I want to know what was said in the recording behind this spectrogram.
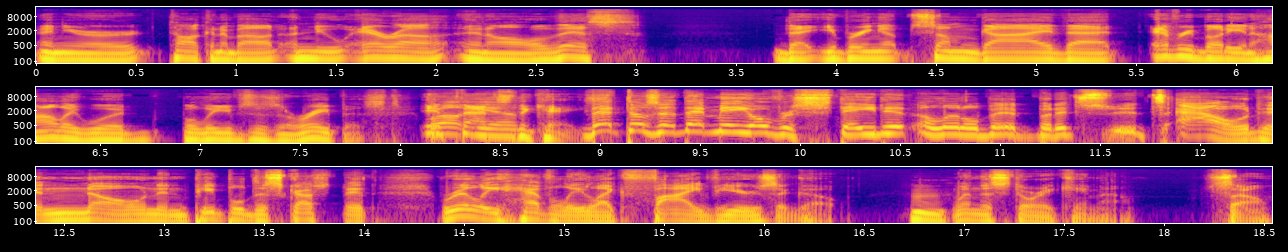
and you're talking about a new era and all of this, that you bring up some guy that everybody in Hollywood believes is a rapist. If well, that's yeah, the case, that doesn't that may overstate it a little bit, but it's it's out and known, and people discussed it really heavily like five years ago hmm. when the story came out. So,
